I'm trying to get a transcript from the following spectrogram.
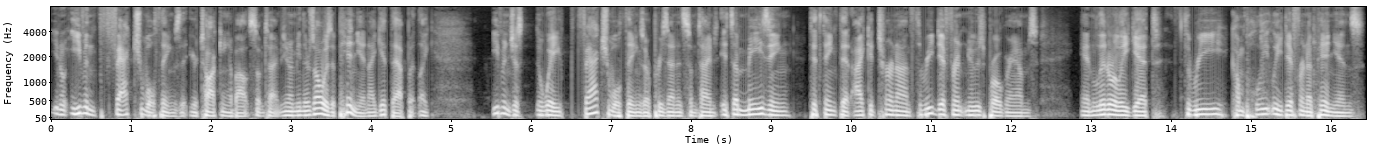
you know even factual things that you're talking about sometimes you know i mean there's always opinion i get that but like even just the way factual things are presented sometimes it's amazing to think that i could turn on three different news programs and literally get three completely different opinions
